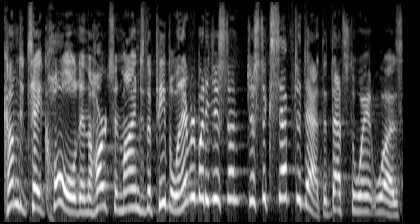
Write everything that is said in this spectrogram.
come to take hold in the hearts and minds of the people. And everybody just, just accepted that, that that's the way it was.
